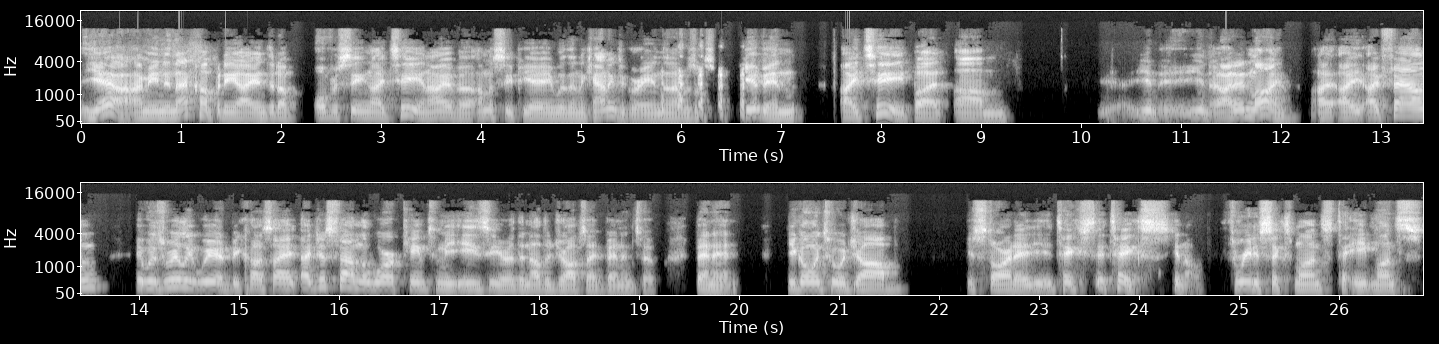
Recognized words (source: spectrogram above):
Yeah i mean in that company i ended up overseeing it and i have a i'm a cpa with an accounting degree and then i was also given it but um you, you know, I didn't mind. I, I, I found it was really weird because I, I just found the work came to me easier than other jobs I'd been into, been in. You go into a job, you start it. It takes it takes you know three to six months to eight months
